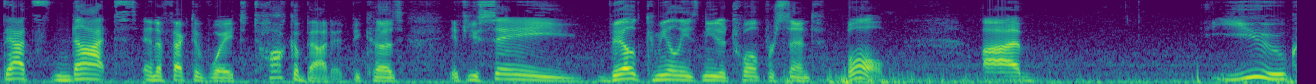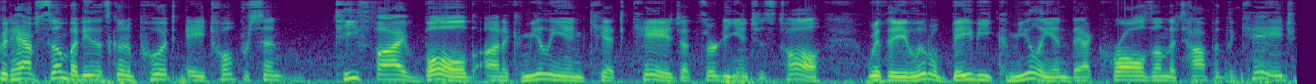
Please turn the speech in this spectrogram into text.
that's not an effective way to talk about it because if you say veiled chameleons need a 12% bulb, uh, you could have somebody that's going to put a 12% T5 bulb on a chameleon kit cage at 30 inches tall with a little baby chameleon that crawls on the top of the cage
